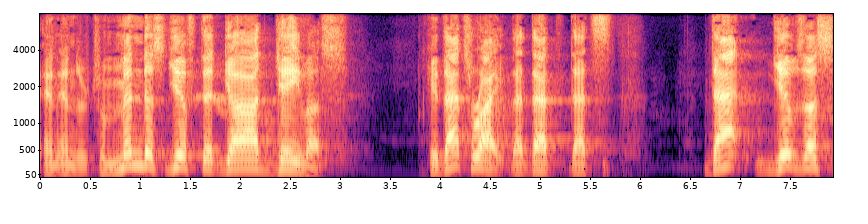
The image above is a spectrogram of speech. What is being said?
and, and the tremendous gift that God gave us. Okay, that's right. That, that, that's, that gives us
